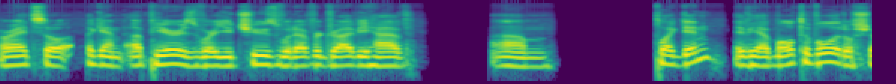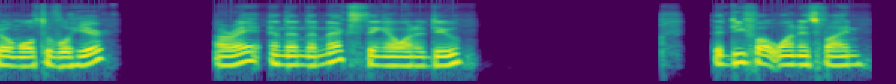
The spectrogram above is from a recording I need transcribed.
All right, so again, up here is where you choose whatever drive you have um, plugged in. If you have multiple, it'll show multiple here. All right, and then the next thing I want to do, the default one is fine,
